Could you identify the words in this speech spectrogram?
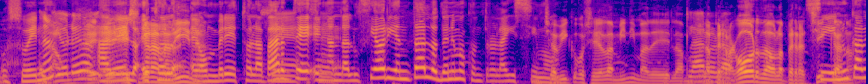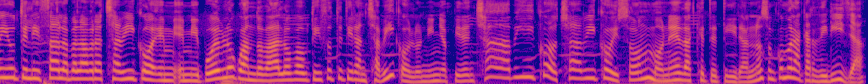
¿Os suena? Yo leo Eh, A ver, es esto, lo- eh, hombre, esto la Sí, parte en sí. Andalucía Oriental lo tenemos Un controladísimo. chavico pues sería la mínima de la, Claro, la perra la- gorda o la perra chica. Sí, ¿no? nunca había utilizado la palabra chavico. En, en mi pueblo, cuando vas a los bautizos, te tiran chavicos. Los niños piden chavico, chavico, y son monedas que te tiran, ¿no? Son como la carderilla.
